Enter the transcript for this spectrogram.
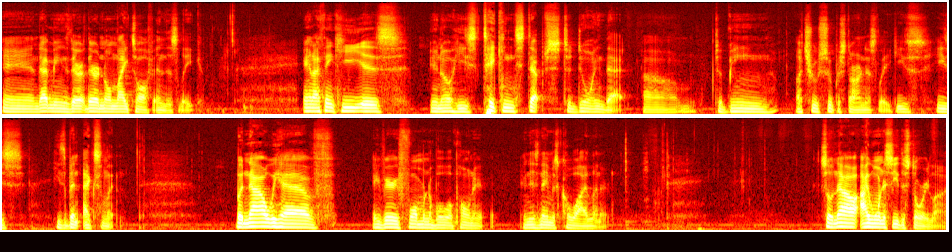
and that means there there are no nights off in this league. And I think he is, you know, he's taking steps to doing that, um, to being a true superstar in this league. He's he's he's been excellent. But now we have a very formidable opponent, and his name is Kawhi Leonard. So now I want to see the storyline.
